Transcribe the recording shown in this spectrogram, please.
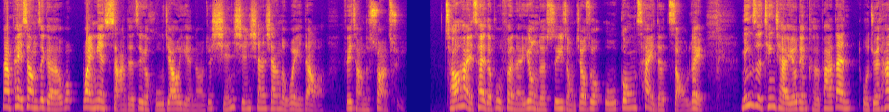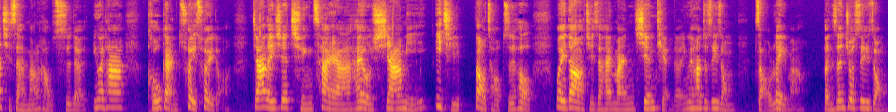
那配上这个外外面撒的这个胡椒盐哦，就咸咸香香的味道，非常的刷脆。炒海菜的部分呢，用的是一种叫做蜈蚣菜的藻类，名字听起来有点可怕，但我觉得它其实还蛮好吃的，因为它口感脆脆的，加了一些芹菜啊，还有虾米一起爆炒之后，味道其实还蛮鲜甜的，因为它就是一种藻类嘛，本身就是一种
